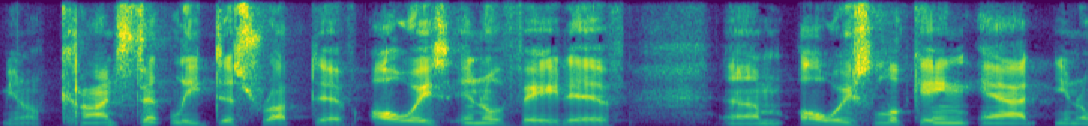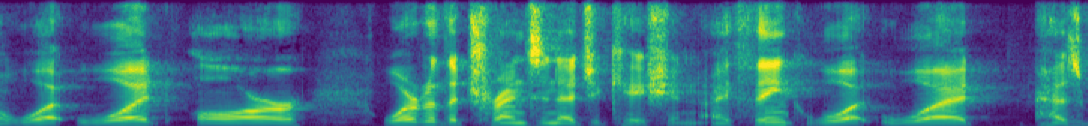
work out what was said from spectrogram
you know, constantly disruptive, always innovative, um, always looking at you know what what are what are the trends in education? I think what what has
